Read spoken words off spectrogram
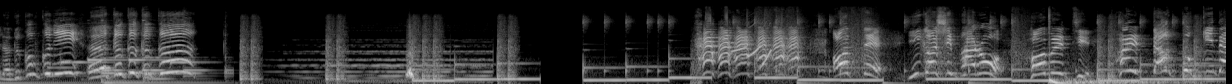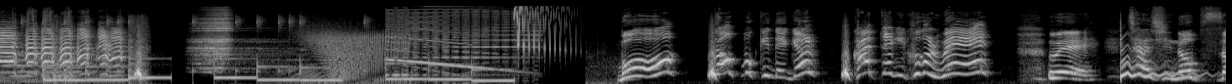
너도 꿈꾸니? 어, 꾸꾸꾸꾸. 어때? 이것이 바로 버블티 펄떡볶이다. 뭐? 떡볶이 대결? 갑자기 그걸 왜? 왜? 자신 없어?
